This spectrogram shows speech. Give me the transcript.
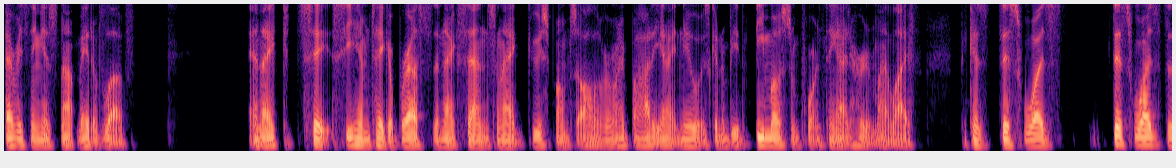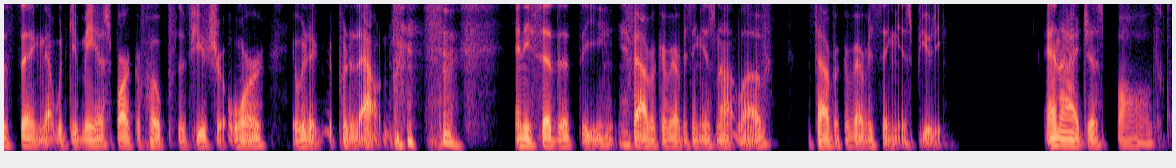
everything is not made of love. And I could say, see him take a breath for the next sentence, and I had goosebumps all over my body. And I knew it was going to be the most important thing I'd heard in my life because this was this was the thing that would give me a spark of hope for the future, or it would put it out. and he said that the fabric of everything is not love; the fabric of everything is beauty. And I just bawled.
